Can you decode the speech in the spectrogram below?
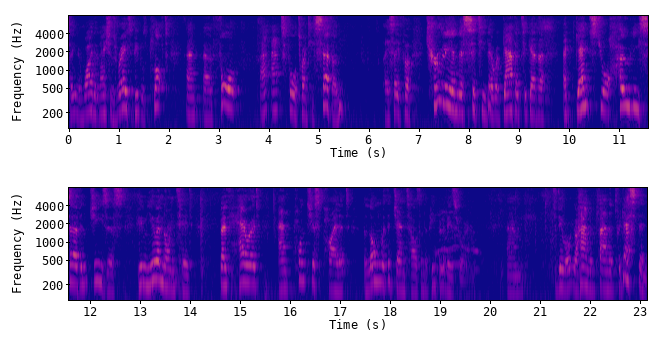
say, you know, why do the nations rage, the people's plot? And uh, for Acts 4.27, they say, For truly in this city there were gathered together against your holy servant Jesus, whom you anointed, both Herod and Pontius Pilate, along with the Gentiles and the people of Israel, um, to do what your hand and plan and predestined.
